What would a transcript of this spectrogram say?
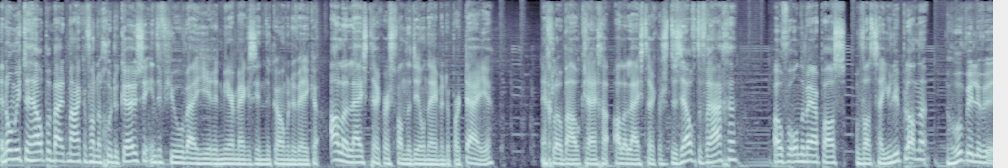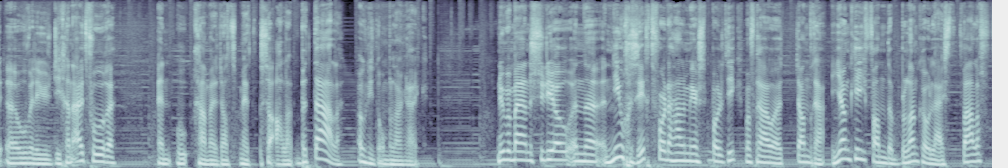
En om u te helpen bij het maken van een goede keuze, interviewen wij hier in Meer Magazine de komende weken alle lijsttrekkers van de deelnemende partijen. En globaal krijgen alle lijsttrekkers dezelfde vragen over onderwerpen als: wat zijn jullie plannen? Hoe willen, we, uh, hoe willen jullie die gaan uitvoeren? En hoe gaan wij dat met z'n allen betalen? Ook niet onbelangrijk. Nu bij mij aan de studio een, uh, een nieuw gezicht voor de Haarlemmeerse politiek. Mevrouw uh, Chandra Janki van de Blanco-lijst 12.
